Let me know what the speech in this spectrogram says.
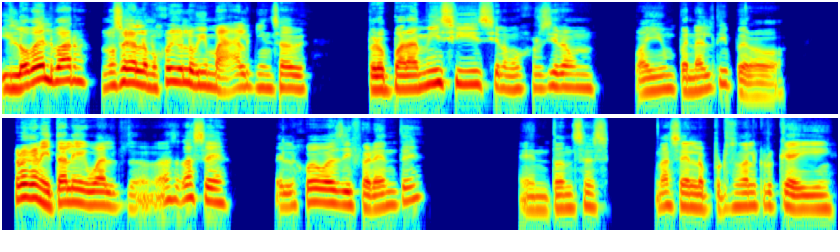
Y lo ve el VAR, no sé, a lo mejor yo lo vi mal, quién sabe. Pero para mí sí, sí, a lo mejor sí era un, hay un penalti, pero Creo que en Italia igual, no, sé, el juego es diferente. Entonces, no sé, en lo personal creo que ahí,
